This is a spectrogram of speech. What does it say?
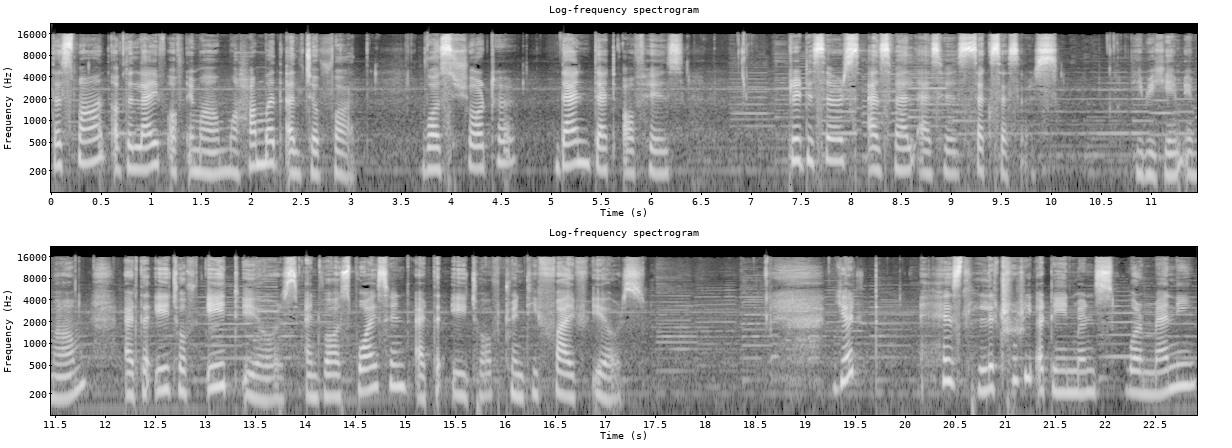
The span of the life of Imam Muhammad al Jawad was shorter than that of his predecessors as well as his successors. He became Imam at the age of 8 years and was poisoned at the age of 25 years. Yet his literary attainments were many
